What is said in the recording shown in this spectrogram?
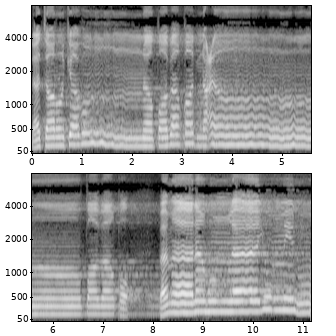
لتركبن طبقا عن طبق فما لهم لا يؤمنون.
